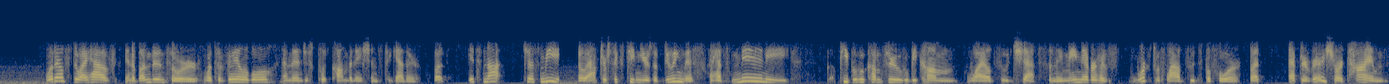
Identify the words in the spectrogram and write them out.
what else do I have in abundance or what's available and then just put combinations together. But it's not just me. Know, after 16 years of doing this, I have many people who come through who become wild food chefs, and they may never have worked with wild foods before, but after a very short time,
